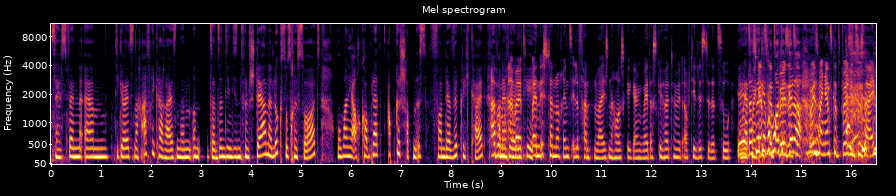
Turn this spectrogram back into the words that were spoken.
selbst wenn ähm, die Girls nach Afrika reisen, dann und dann sind sie in diesen fünf Sterne Luxusresorts, wo man ja auch komplett abgeschotten ist von der Wirklichkeit, aber, von der Realität. Aber man ist dann noch ins Elefantenwaisenhaus gegangen, weil das gehörte mit auf die Liste dazu. Ja, um ja das wird ja vom Hotel, genau. Zu, um jetzt mal ganz kurz böse zu sein.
